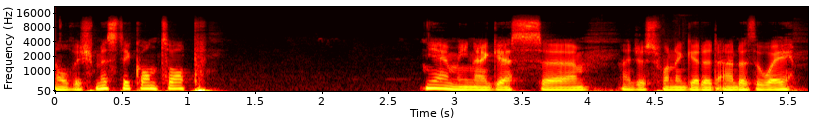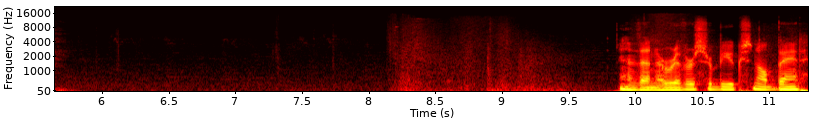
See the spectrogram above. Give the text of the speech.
Elvish Mystic on top. Yeah, I mean, I guess uh, I just want to get it out of the way. And then a River's Rebuke's not bad.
